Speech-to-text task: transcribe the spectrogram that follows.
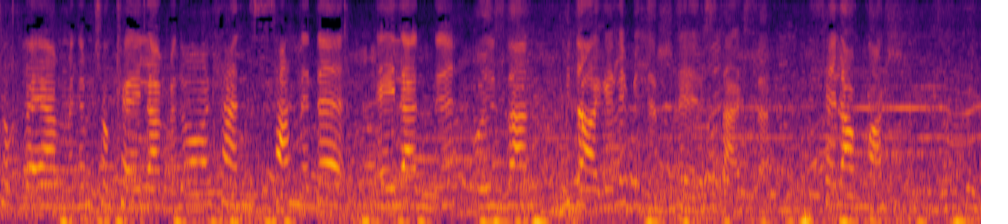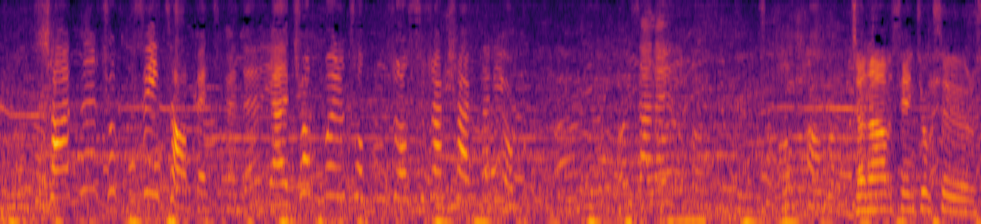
Çok beğenmedim, çok eğlenmedim ama kendisi sahnede eğlendi. O yüzden bir daha gelebilir eğer isterse. Selamlar. Şarkıları çok bize hitap etmedi. Yani çok böyle toplumcu osuracak şarkıları yok. O yüzden de çok olmadı. Can abi seni çok seviyoruz.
